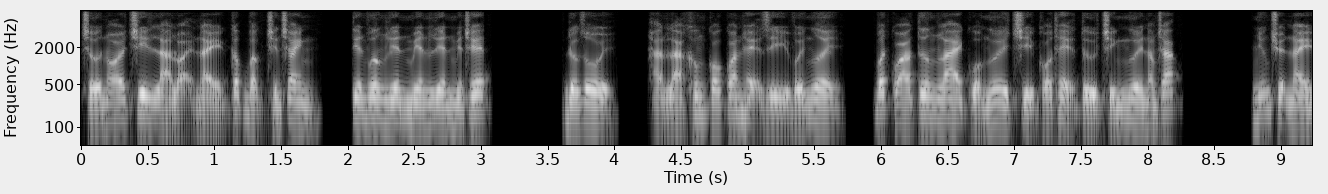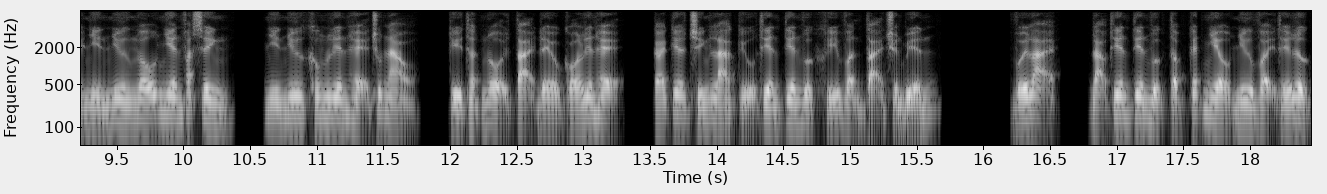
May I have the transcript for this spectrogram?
chớ nói chi là loại này cấp bậc chiến tranh, tiên vương liên miên liên miên chết. Được rồi, hẳn là không có quan hệ gì với ngươi, bất quá tương lai của ngươi chỉ có thể từ chính ngươi nắm chắc. Những chuyện này nhìn như ngẫu nhiên phát sinh, nhìn như không liên hệ chút nào, kỳ thật nội tại đều có liên hệ, cái kia chính là cựu thiên tiên vực khí vận tại chuyển biến. Với lại, đạo thiên tiên vực tập kết nhiều như vậy thế lực,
